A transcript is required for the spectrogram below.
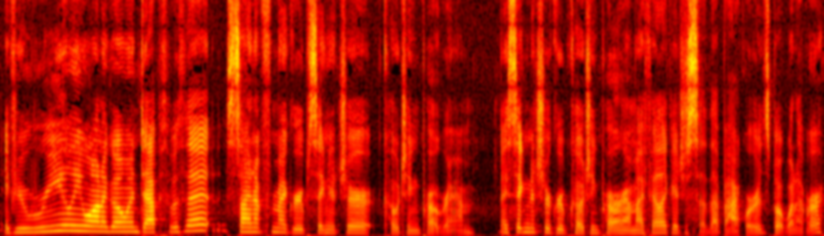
if you really want to go in depth with it, sign up for my group signature coaching program my signature group coaching program. I feel like I just said that backwards, but whatever.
